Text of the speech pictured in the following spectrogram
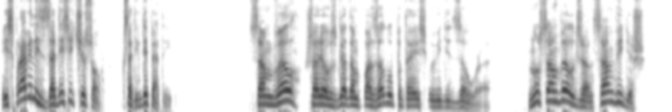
и справились за десять часов. Кстати, где пятый? Самвел шарил взглядом по залу, пытаясь увидеть Заура. Ну, сам Велджан, сам видишь,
